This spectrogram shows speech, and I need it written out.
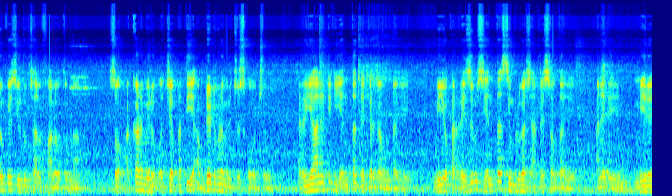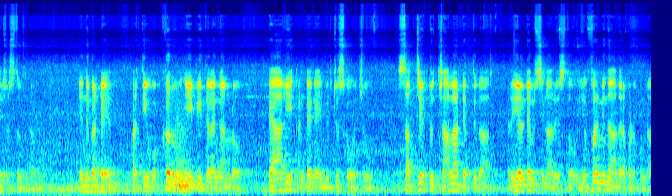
Lokesh YouTube channel follow అవుతున్నా సో అక్కడ మీరు వచ్చే ప్రతి అప్డేట్ కూడా మీరు చూసుకోవచ్చు. రియాలిటీకి ఎంత దగ్గరగా ఉంటాయి మీ యొక్క రెజ్యూమ్స్ ఎంత సింపుల్గా షార్ట్లిస్ట్ అవుతాయి అనేది మీరే చూస్తూ ఉంటారు. ఎందుకంటే ప్రతి ఒక్కరూ ఏపీ తెలంగాణలో టాలీ అంటేనే మీరు చూసుకోవచ్చు. సబ్జెక్టు చాలా డెప్త్గా రియల్ టైమ్ సినారీస్తో ఎవరి మీద ఆధారపడకుండా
